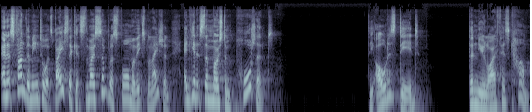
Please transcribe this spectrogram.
And it's fundamental, it's basic, it's the most simplest form of explanation, and yet it's the most important. The old is dead, the new life has come.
